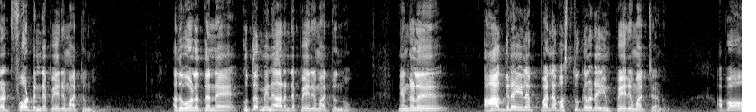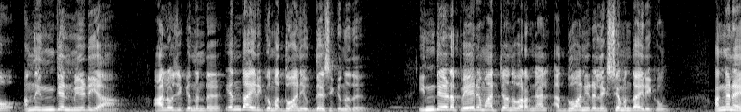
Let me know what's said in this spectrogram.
റെഡ് ഫോർട്ടിന്റെ പേര് മാറ്റുന്നു. അതുപോലെ തന്നെ കുത്തബ് മിനാറിന്റെ പേര് മാറ്റുന്നു. ഞങ്ങൾ ആഗ്രയിലെ പല വസ്തുക്കളുടെയും പേര് മാറ്റുകയാണ്. അപ്പോൾ അന്ന് ഇന്ത്യൻ മീഡിയ ആലോചിക്കുന്നുണ്ട് എന്തായിരിക്കും അദ്വാനി ഉദ്ദേശിക്കുന്നത്? ഇന്ത്യയുടെ പേര് മാറ്റുക എന്ന് പറഞ്ഞാൽ അദ്വാനിയുടെ ലക്ഷ്യം എന്തായിരിക്കും? അങ്ങനെ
